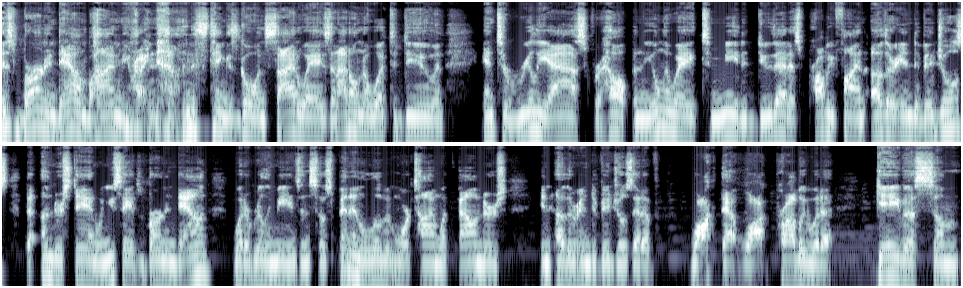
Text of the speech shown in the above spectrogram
this burning down behind me right now and this thing is going sideways and I don't know what to do and and to really ask for help. And the only way to me to do that is probably find other individuals that understand when you say it's burning down, what it really means. And so spending a little bit more time with founders and other individuals that have walked that walk probably would have gave us some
